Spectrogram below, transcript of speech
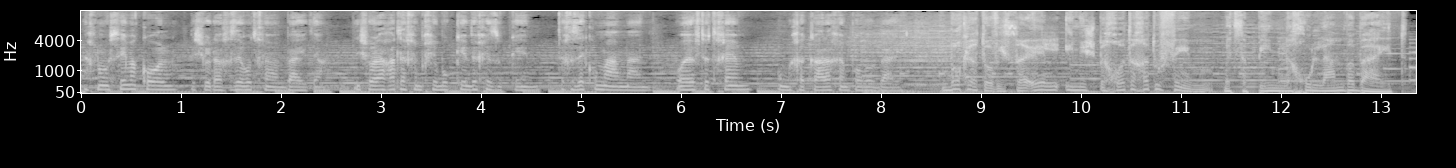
אנחנו עושים הכל בשביל להחזיר אתכם הביתה. אני שולחת לכם חיבוקים וחיזוקים, תחזיקו מעמד, אוהבת אתכם ומחכה לכם פה בבית. בוקר טוב ישראל עם משפחות החטופים, מצפים לכולם בבית.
